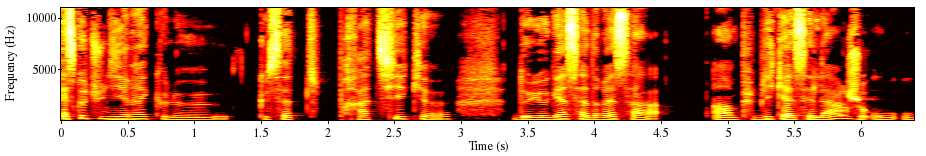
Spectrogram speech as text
Est-ce que tu dirais que, le, que cette pratique de yoga s'adresse à un public assez large ou, ou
